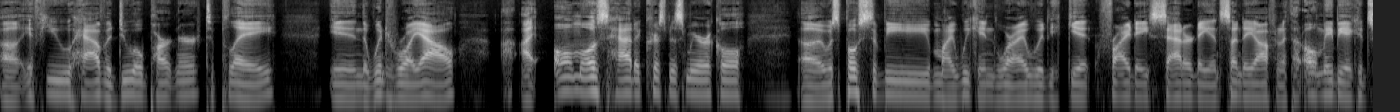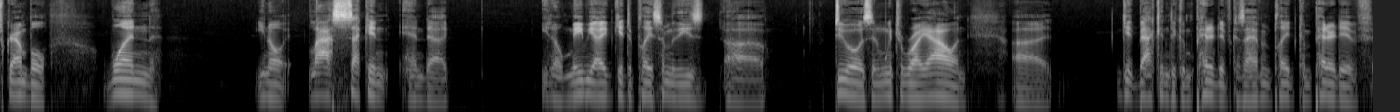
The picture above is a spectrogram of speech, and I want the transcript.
uh, if you have a duo partner to play in the winter royale i almost had a christmas miracle. Uh, it was supposed to be my weekend where i would get friday saturday and sunday off and i thought oh maybe i could scramble one you know last second and uh, you know maybe i'd get to play some of these uh, duos in winter royale and uh, get back into competitive because i haven't played competitive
